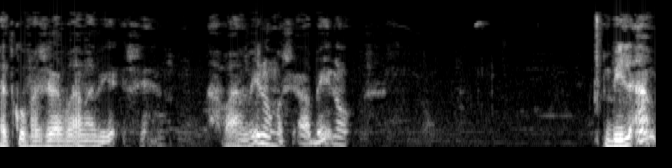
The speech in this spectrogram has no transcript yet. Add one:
בתקופה של אברהם אבינו, אבינו, משה רבינו, בלעם.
